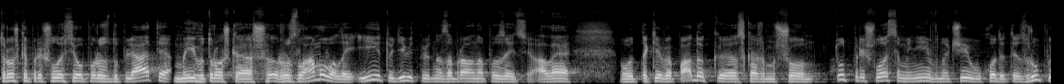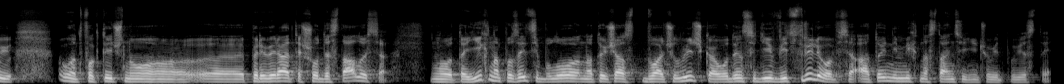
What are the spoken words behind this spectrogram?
трошки прийшлося його пороздупляти. Ми його трошки аж розламували, і тоді відповідно забрали на позицію. Але от такий випадок, е, скажімо, що тут прийшлося мені вночі уходити з групою, от фактично е, перевіряти, що де сталося. От, а їх на позиції було на той час два чоловічка. Один сидів, відстрілювався, а той не міг на станцію нічого відповісти.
